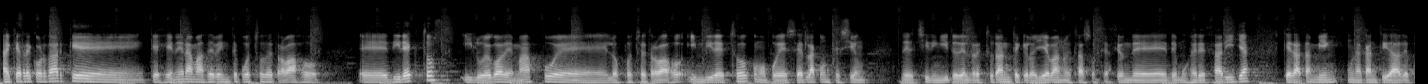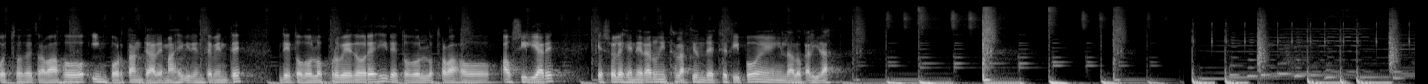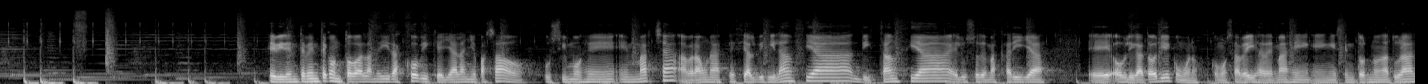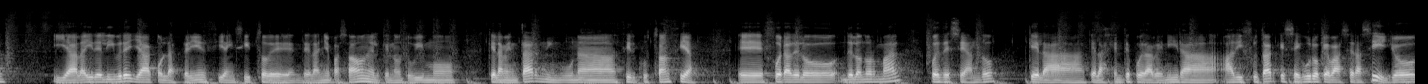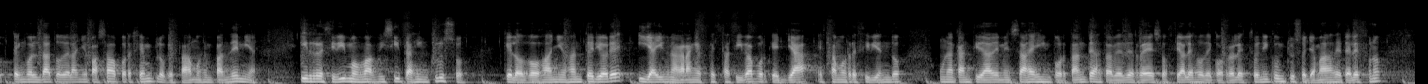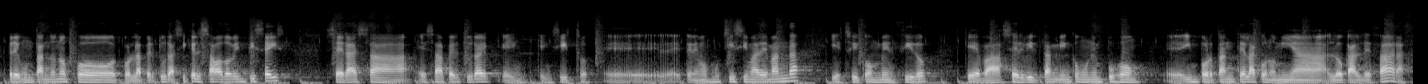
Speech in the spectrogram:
Hay que recordar que, genera más de 20 puestos de trabajo eh, directos y luego además pues, los puestos de trabajo indirectos como puede ser la concesión del chiringuito y del restaurante que lo lleva nuestra Asociación de, Mujeres Zarilla, que da también una cantidad de puestos de trabajo importante, además evidentemente de todos los proveedores y de todos los trabajos auxiliares que suele generar una instalación de este tipo en la localidad. Evidentemente, con todas las medidas COVID que ya el año pasado pusimos en, marcha, habrá una especial vigilancia, distancia, el uso de mascarillas eh, obligatorio y, como, bueno, como sabéis, además en, ese entorno natural y al aire libre, ya con la experiencia, insisto, del año pasado, en el que no tuvimos que lamentar ninguna circunstancia eh, fuera de lo, de lo normal, pues deseando que la, que la gente pueda venir a, disfrutar, que seguro que va a ser así. Yo tengo el dato del año pasado, por ejemplo, que estábamos en pandemia y recibimos más visitas incluso que los dos años anteriores y hay una gran expectativa porque ya estamos recibiendo una cantidad de mensajes importantes a través de redes sociales o de correo electrónico, incluso llamadas de teléfono, preguntándonos por, la apertura. Así que el sábado 26 será esa, esa apertura que, insisto, eh, tenemos muchísima demanda y estoy convencido que va a servir también como un empujón eh, importante a la economía local de Zahara.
